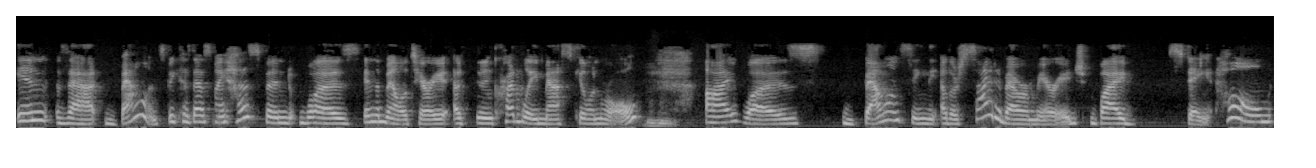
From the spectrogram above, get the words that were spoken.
in that balance because as my husband was in the military an incredibly masculine role mm-hmm. i was balancing the other side of our marriage by staying at home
